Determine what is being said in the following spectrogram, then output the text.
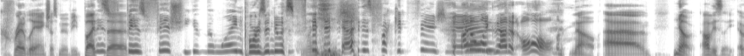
incredibly anxious movie, but his, uh, his fish, he, the wine pours into his fish. yeah, this fucking fish. Man. I don't like that at all. No, um, no. Obviously, a,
